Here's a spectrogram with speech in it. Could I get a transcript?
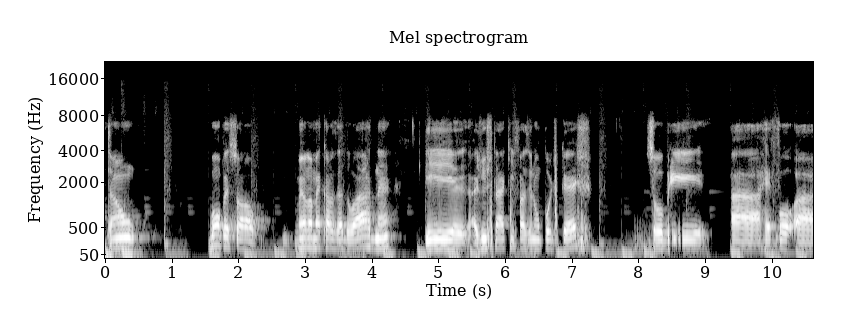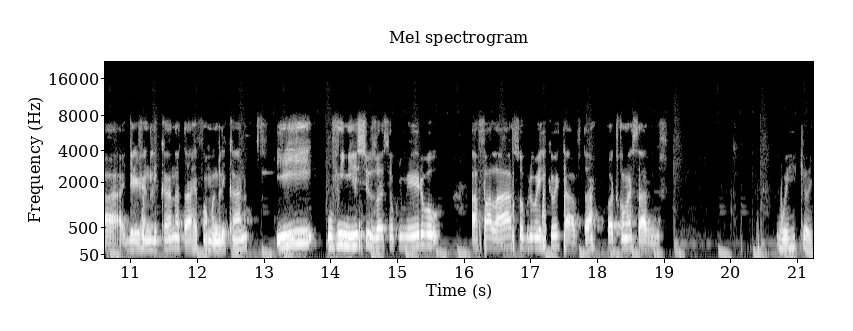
Então, bom pessoal, meu nome é Carlos Eduardo, né? E a gente está aqui fazendo um podcast sobre a, a igreja anglicana, tá? A reforma anglicana. E o Vinícius vai ser o primeiro a falar sobre o Henrique VIII, tá? Pode começar, Vinícius. O Henrique VIII,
